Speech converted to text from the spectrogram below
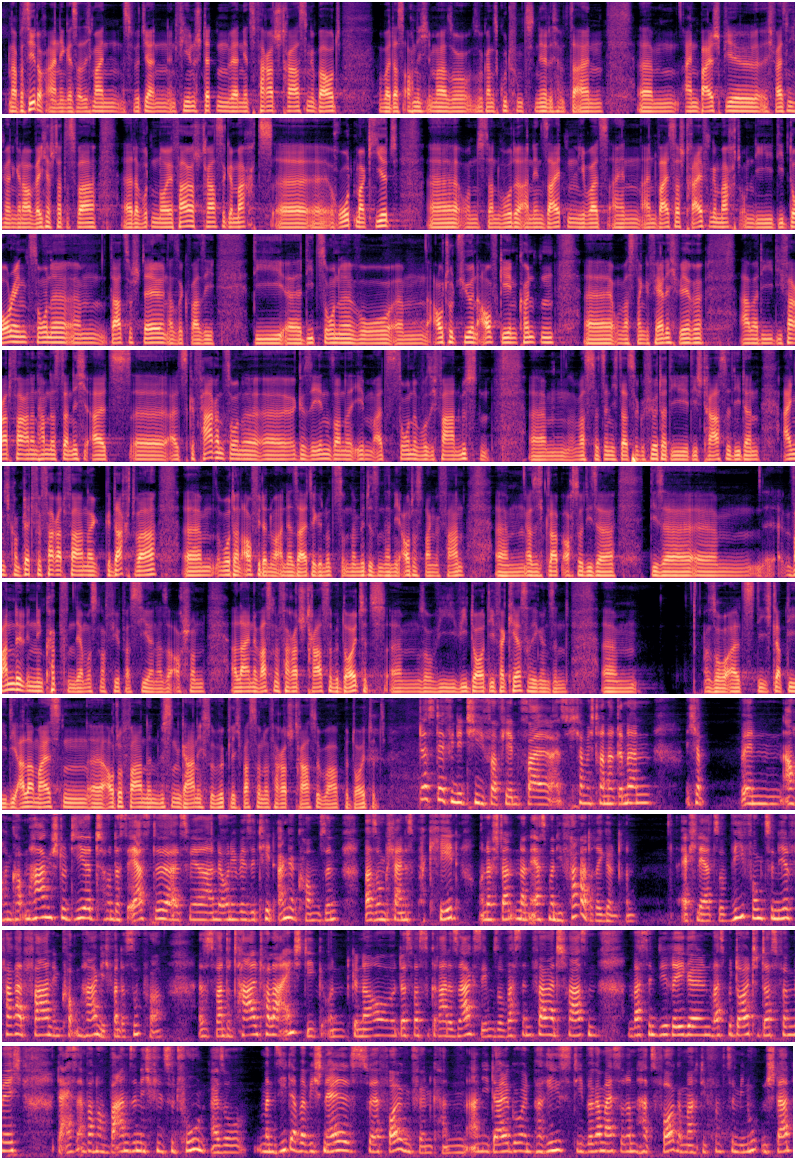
da passiert auch einiges. Also ich meine, es wird ja in, in vielen Städten werden jetzt Fahrradstraßen gebaut wobei das auch nicht immer so, so ganz gut funktioniert. Ich habe da ein, ähm, ein Beispiel, ich weiß nicht mehr genau, welcher Stadt es war, äh, da wurde eine neue Fahrradstraße gemacht, äh, rot markiert äh, und dann wurde an den Seiten jeweils ein, ein weißer Streifen gemacht, um die, die Dooring-Zone ähm, darzustellen, also quasi die, äh, die Zone, wo ähm, Autotüren aufgehen könnten äh, und was dann gefährlich wäre. Aber die, die Fahrradfahrenden haben das dann nicht als, äh, als Gefahrenzone äh, gesehen, sondern eben als Zone, wo sie fahren müssten. Ähm, was letztendlich dazu geführt hat, die, die Straße, die dann eigentlich komplett für Fahrradfahrende gedacht war, ähm, wurde dann auch wieder nur an der Seite genutzt und in der Mitte sind dann die Autos lang gefahren. Ähm, also ich glaube auch so dieser, dieser ähm, Wandel in den Köpfen, der muss noch viel passieren. Also auch schon alleine, was eine Fahrradstraße bedeutet, ähm, so wie, wie dort die Verkehrsregeln sind. Ähm, so als die, ich glaube, die, die allermeisten äh, Autofahrenden wissen gar nicht so wirklich, was so eine Fahrradstraße überhaupt bedeutet. Das definitiv auf jeden Fall. Also ich kann mich dran erinnern, ich habe in, auch in Kopenhagen studiert und das erste, als wir an der Universität angekommen sind, war so ein kleines Paket und da standen dann erstmal die Fahrradregeln drin erklärt, so wie funktioniert Fahrradfahren in Kopenhagen. Ich fand das super. Also es war ein total toller Einstieg und genau das, was du gerade sagst, eben so, was sind Fahrradstraßen, was sind die Regeln, was bedeutet das für mich? Da ist einfach noch wahnsinnig viel zu tun. Also man sieht aber, wie schnell es zu Erfolgen führen kann. Anne Hidalgo in Paris, die Bürgermeisterin hat es vorgemacht, die 15 Minuten Stadt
